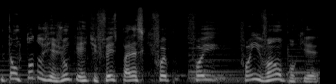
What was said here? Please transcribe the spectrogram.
Então todo o jejum que a gente fez parece que foi, foi, foi em vão, porque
